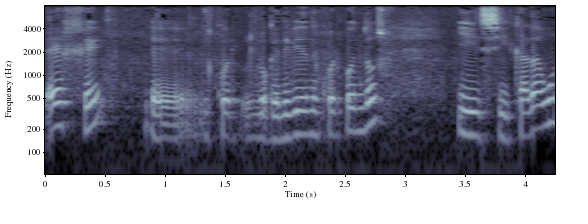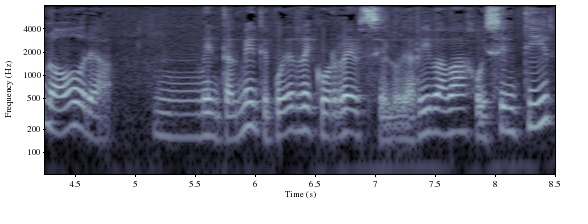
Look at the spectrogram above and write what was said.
eje, cuerpo, lo que divide el cuerpo en dos, y si cada uno ahora mm, mentalmente puede recorrérselo de arriba abajo y sentir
